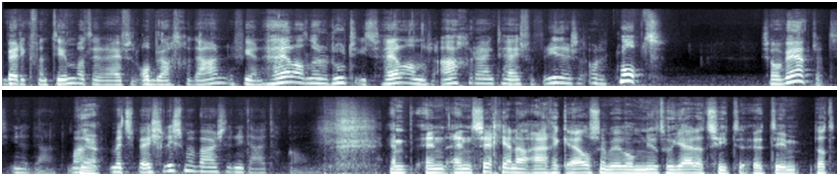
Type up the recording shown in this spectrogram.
weet ik van Tim, want hij heeft een opdracht gedaan, via een heel andere route iets heel anders aangereikt heeft. Waarvan iedereen zegt, oh dat klopt. Zo werkt het inderdaad. Maar Ja. met specialisme waren ze er niet uitgekomen. En, en, en zeg jij nou eigenlijk, Els, en ik ben wel benieuwd hoe jij dat ziet, eh, Tim, dat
